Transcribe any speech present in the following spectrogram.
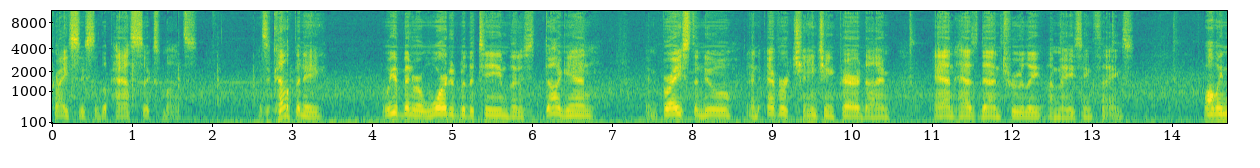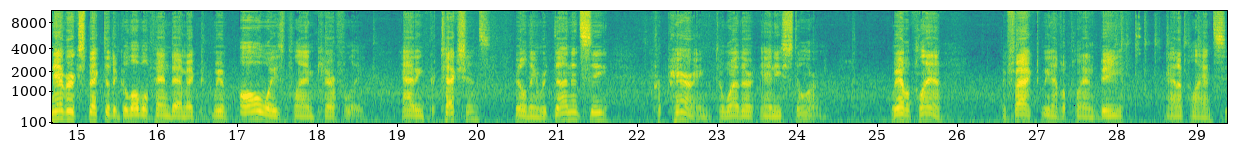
crisis of the past six months. As a company, we have been rewarded with a team that has dug in, embraced a new and ever-changing paradigm, and has done truly amazing things. While we never expected a global pandemic, we have always planned carefully, adding protections, building redundancy, preparing to weather any storm. We have a plan. In fact, we have a plan B and a plan C.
